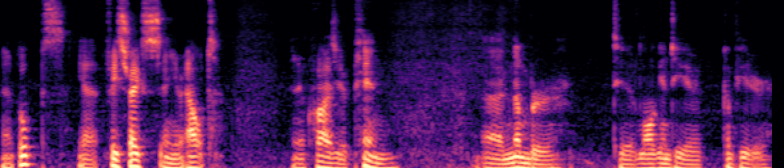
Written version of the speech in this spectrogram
And oops, yeah, three strikes and you're out. And it requires your PIN uh, number to log into your computer.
